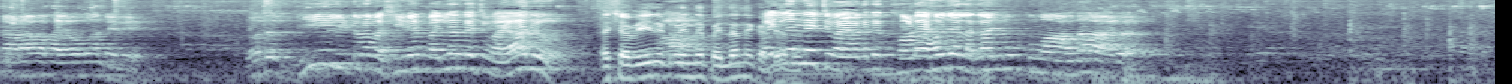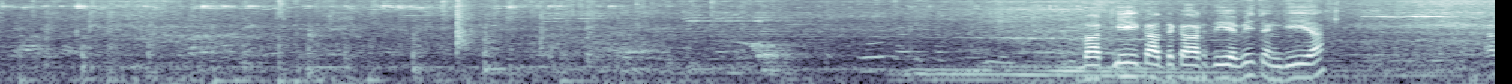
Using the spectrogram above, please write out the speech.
ਨਾੜਾ ਵਿਖਾਇਓ ਬਹਾਨੇ ਦੇ ਦੁੱਧ 20 ਲੀਟਰ ਮਸ਼ੀਨ ਨੇ ਪਹਿਲਾਂ ਨੇ ਚਵਾਇਆ ਜੋ। ਅੱਛਾ 20 ਲੀਟਰ ਇਹਨੇ ਪਹਿਲਾਂ ਨੇ ਕੱਢਿਆ ਪਹਿਲਾਂ। ਨੇ ਚਵਾਇਆ ਕਿਤੇ ਖਾਣਾ ਇਹੋ ਜਿਹਾ ਲੱਗਾ ਜਿਹਨੂੰ ਕਮਾਲ ਦਾ ਹਾਲ ਬਾਕੀ ਕੱਦ ਕਾਠ ਦੀ ਇਹ ਵੀ ਚੰਗੀ ਆ। ਆ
